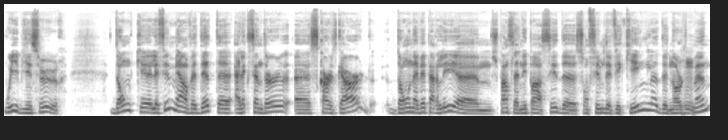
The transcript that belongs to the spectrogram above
Oui, bien sûr. Donc, le film met en vedette Alexander Skarsgård, dont on avait parlé, je pense, l'année passée de son film de Viking, de Northman. Mhm.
